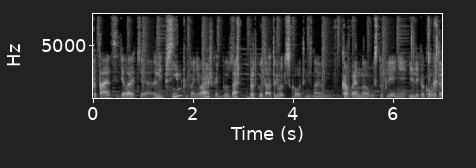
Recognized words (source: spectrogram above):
пытается делать э, лип-синк, понимаешь, как бы, знаешь, брать какой-то отрывок из какого-то, не знаю, КВНного выступления или какого-то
